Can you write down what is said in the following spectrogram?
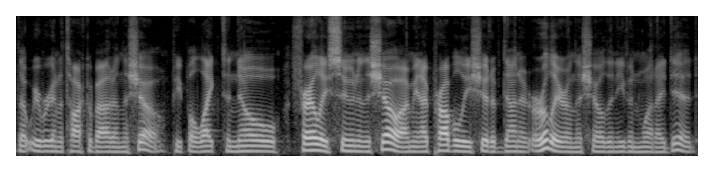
that we were going to talk about in the show. People like to know fairly soon in the show. I mean, I probably should have done it earlier in the show than even what I did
